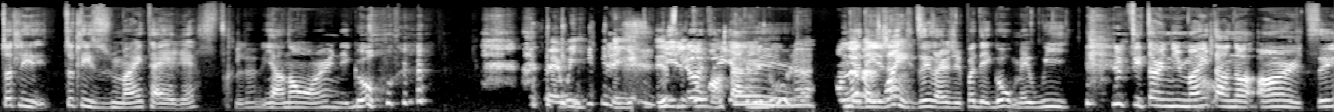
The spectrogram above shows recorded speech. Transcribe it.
tous les, tous les humains terrestres, là, il y en a un, un ego. ben oui, il existe là, nous, là. On Il y a des besoin. gens qui disent Ah, j'ai pas d'ego, mais oui, t'es un humain, t'en as un, tu sais.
